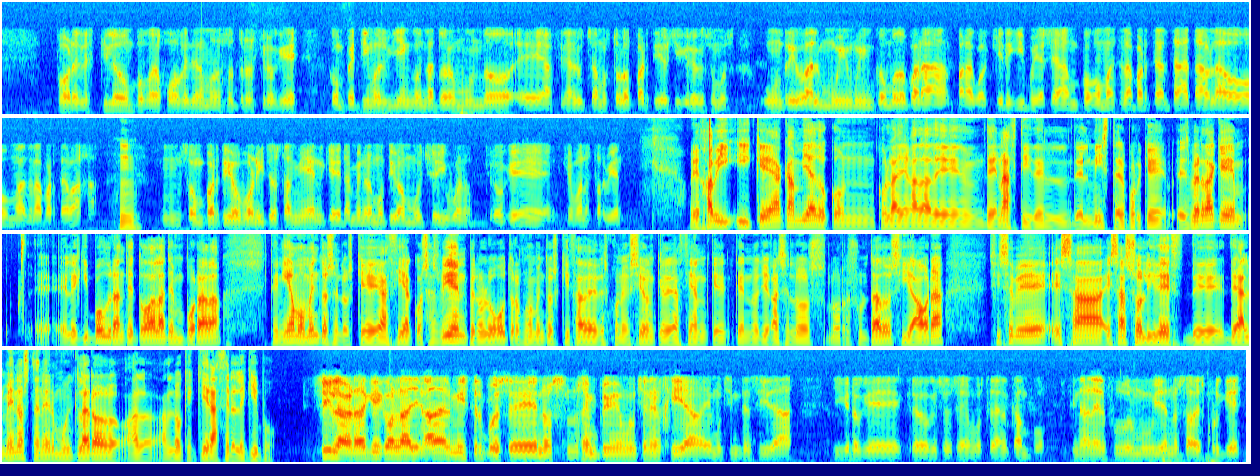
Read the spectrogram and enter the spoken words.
por el estilo un poco de juego que tenemos nosotros, creo que competimos bien contra todo el mundo, eh, al final luchamos todos los partidos y creo que somos un rival muy muy incómodo para, para cualquier equipo, ya sea un poco más de la parte alta de la tabla o más de la parte baja. Hmm. Mm, Son partidos bonitos también, que también nos motivan mucho y bueno, creo que, que van a estar bien. Oye, Javi, ¿y qué ha cambiado con, con la llegada de, Nafti, del, del Mister? Porque es verdad que eh, el equipo durante toda la temporada tenía momentos en los que hacía cosas bien, pero luego otros momentos quizá de desconexión que le hacían que, que no llegasen los, los resultados y ahora sí se ve esa, esa solidez de, de al menos tener muy claro lo que quiere hacer el equipo. Sí, la verdad que con la llegada del Mister pues eh, nos, nos ha imprimido mucha energía, eh, mucha intensidad y creo que creo que eso se demuestra en el campo. Al final en el fútbol muy bien no sabes por qué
